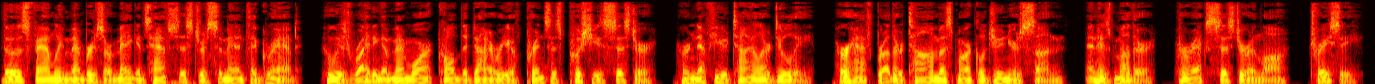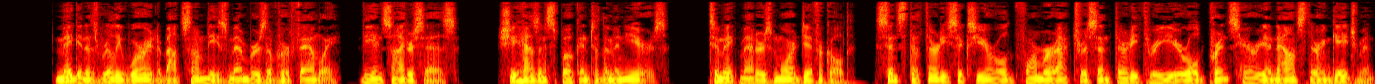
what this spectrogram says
Those family members are Meghan's half-sister Samantha Grant, who is writing a memoir called The Diary of Princess Pushy's Sister, her nephew Tyler Dooley, her half-brother Thomas Markle Jr.'s son, and his mother, her ex-sister-in-law, Tracy. Meghan is really worried about some these members of her family, the insider says. She hasn't spoken to them in years. To make matters more difficult, since the 36-year-old former actress and 33-year-old Prince Harry announced their engagement,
